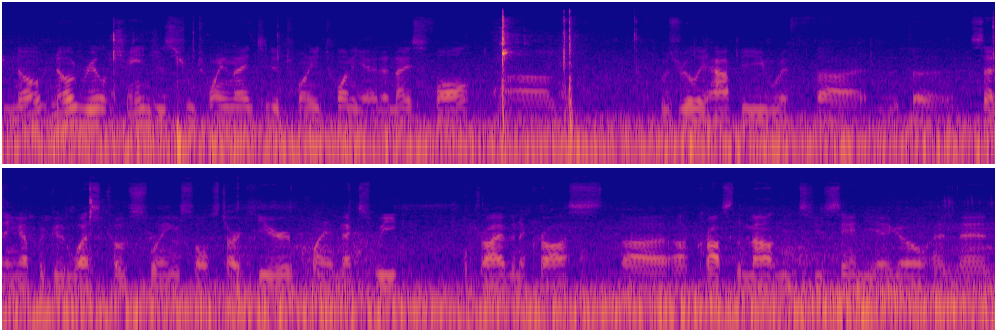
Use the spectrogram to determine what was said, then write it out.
no no real changes from 2019 to 2020. I had a nice fall. Um, was really happy with uh, the, setting up a good West Coast swing, so I'll start here, playing next week, driving across uh, across the mountain to San Diego, and then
